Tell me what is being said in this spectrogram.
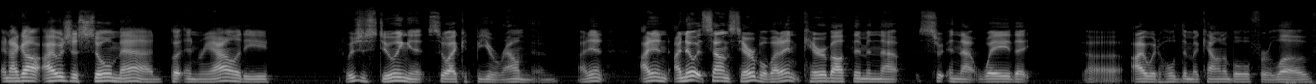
and I got I was just so mad, but in reality, I was just doing it so I could be around them. I didn't I didn't I know it sounds terrible, but I didn't care about them in that in that way that uh, I would hold them accountable for love.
